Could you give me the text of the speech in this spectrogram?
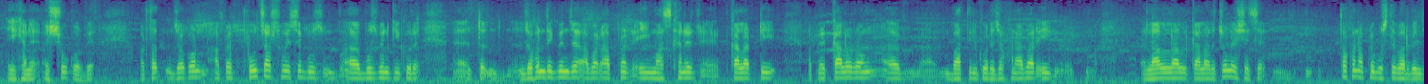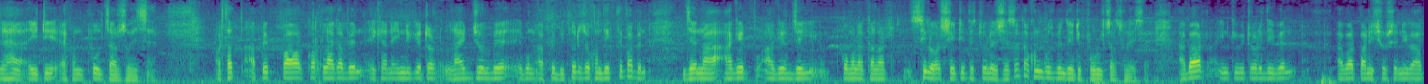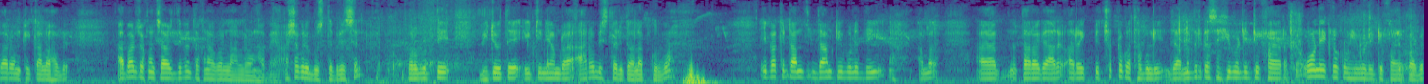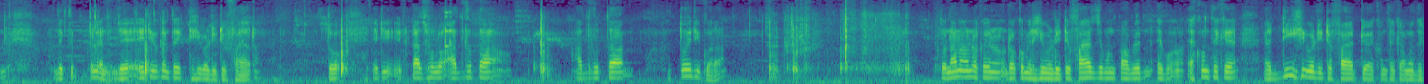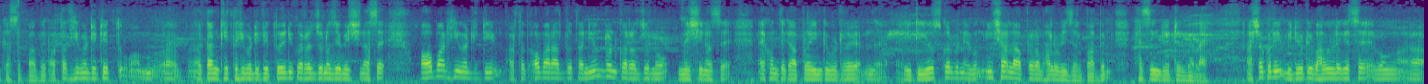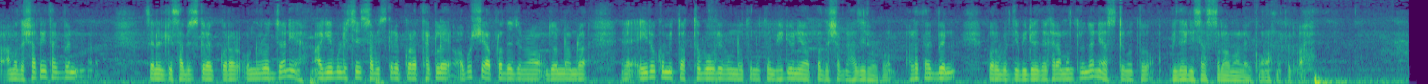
এখানে শো করবে। অর্থাৎ যখন আপনার ফুল চার্জ হয়েছে বুঝ- বুঝবেন কি করে? যখন দেখবেন যে আবার আপনার এই মাঝখানের কালারটি আপনার কালো রং বাতিল করে যখন আবার এই লাল লাল কালার চলে এসেছে, তখন আপনি বুঝতে পারবেন যে হ্যাঁ এইটি এখন ফুল চার্জ হয়েছে। অর্থাৎ আপনি পাওয়ার কট লাগাবেন, এখানে ইন্ডিকেটর লাইট জ্বলবে এবং আপনি ভিতরে যখন দেখতে পাবেন যে না, আগের আগের যেই কমলা কালার ছিল সেটিতে চলে এসেছে, তখন বুঝবেন যে এটি ফুল চার্জ হয়েছে। আবার ইনকিউবেটরে দিবেন, আবার পানি শুষে নেবে, আবার রঙটি কালো হবে। আবার যখন চার্জ দেবেন, তখন আবার লাল রঙ হবে। আশা করি বুঝতে পেরেছেন। পরবর্তী ভিডিওতে এইটি নিয়ে আমরা আরও বিস্তারিত আলাপ করব। এই পাখির দাম দামটি বলে দিই। আমরা তার আগে আর আরও একটি ছোট্ট কথা বলি যে আমাদের কাছে হিউমিডিটি ফায়ার অনেক রকম হিউমিডিটি ফায়ার পাবেন। দেখতে পেলেন যে এটিও কিন্তু একটি হিউমিডিটি ফায়ার তো এটি কাজ হলো আর্দ্রতা আর্দ্রতা তৈরি করা। তো নানান রকম রকমের হিউমিডিটি ফায়ার যেমন পাবেন এবং এখন থেকে ডি হিউমিডিটি ফায়ারটিও এখন থেকে আমাদের কাছে পাবেন। অর্থাৎ হিউমিডিটি কাঙ্ক্ষিত হিউমিডিটি তৈরি করার জন্য যে মেশিন আছে ওভার হিউমিডিটি অর্থাৎ ওভার আর্দ্রতা নিয়ন্ত্রণ করার জন্য মেশিন আছে। এখন থেকে আপনারা ইনকিউবেটরে এটি ইউজ করবেন এবং ইনশাআল্লাহ আপনারা ভালো রেজাল্ট পাবেন হ্যাসিং রেটের বেলায়। আশা করি ভিডিওটি ভালো লেগেছে এবং আমাদের সাথেই থাকবেন। চ্যানেলটি সাবস্ক্রাইব করার অনুরোধ জানিয়ে আগে বলেছি সাবস্ক্রাইব করা থাকলে অবশ্যই আপনাদের জন্য আমরা এইরকমই তথ্যবহুল এবং নতুন নতুন ভিডিও নিয়ে আপনাদের সামনে হাজির হব। ভালো থাকবেন। পরবর্তী ভিডিও দেখার জানিয়ে আজকের মতো বিদায় নিচ্ছি আসসালামু আলাইকুম রহমতুল্লাহ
